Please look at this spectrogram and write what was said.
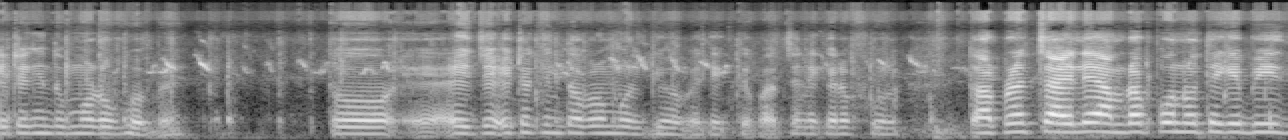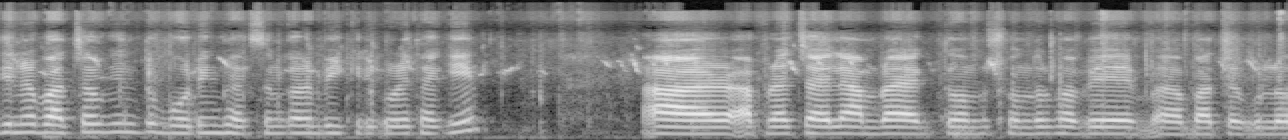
এটা কিন্তু মোরগ হবে। তো এই যে এটা কিন্তু আবার মুরগি হবে, দেখতে পাচ্ছেন এখানে ফুল। তো আপনারা চাইলে আমরা পনেরো থেকে বিশ দিনের বাচ্চাও কিন্তু বোর্ডিং ভ্যাকসিন করে বিক্রি করে থাকি। আর আপনারা চাইলে আমরা একদম সুন্দরভাবে বাচ্চাগুলো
